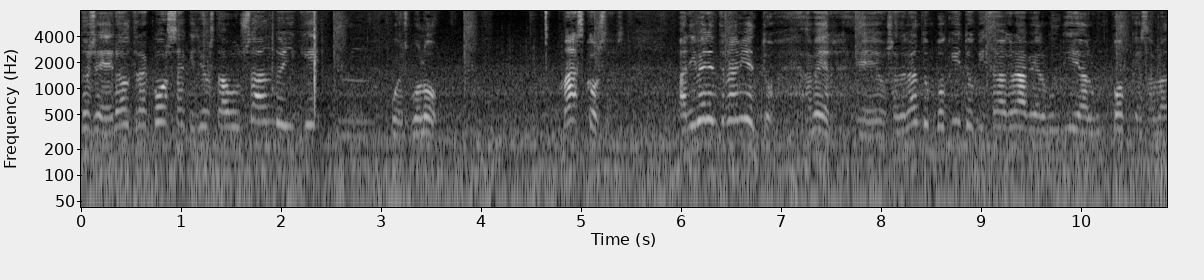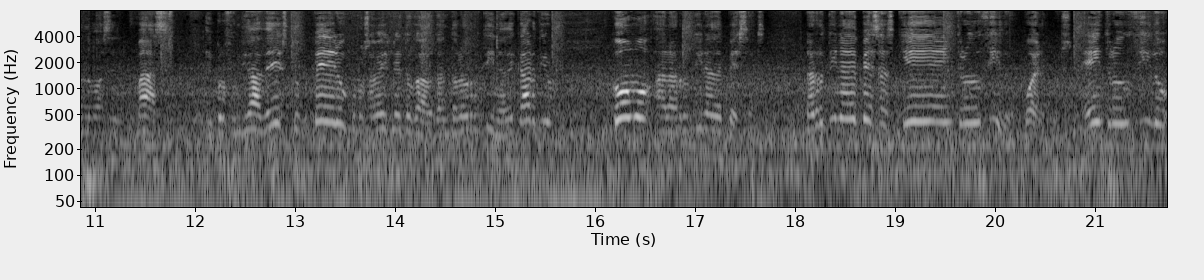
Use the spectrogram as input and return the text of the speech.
no era otra cosa que yo estaba usando y que mm, pues voló. Más cosas. A nivel entrenamiento, a ver, eh, os adelanto un poquito, quizá grabe algún día algún podcast hablando más, más en profundidad de esto, pero como sabéis le he tocado tanto a la rutina de cardio como a la rutina de pesas. La rutina de pesas que he introducido, bueno, pues he introducido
